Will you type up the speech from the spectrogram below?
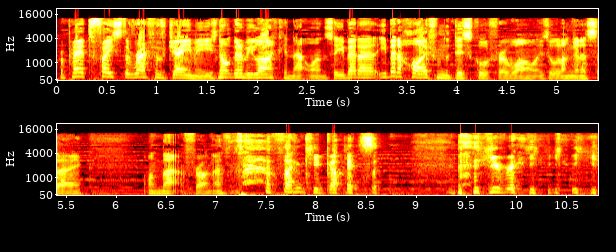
prepare to face the wrath of Jamie. He's not going to be liking that one. So you better, you better hide from the Discord for a while. Is all I'm going to say on that front. And thank you guys. you really, you,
